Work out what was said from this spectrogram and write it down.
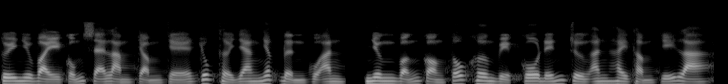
Tuy như vậy cũng sẽ làm chậm trễ chút thời gian nhất định của anh, nhưng vẫn còn tốt hơn việc cô đến trường anh hay thậm chí là,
